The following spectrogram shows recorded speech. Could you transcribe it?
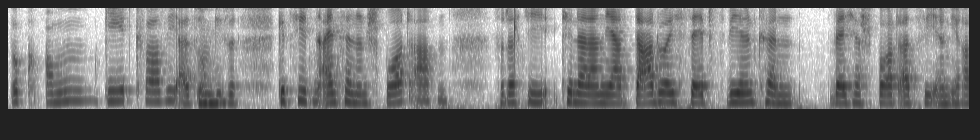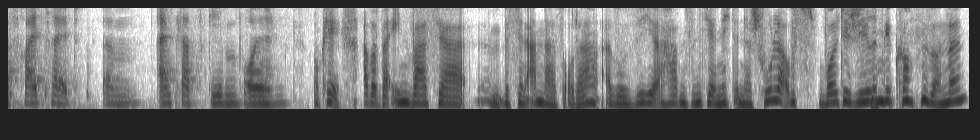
bekommen geht quasi, als um mhm. diese gezielten einzelnen Sportarten, sodass die Kinder dann ja dadurch selbst wählen können, welcher Sportart sie in ihrer Freizeit ähm, einen Platz geben wollen. Okay, aber bei Ihnen war es ja ein bisschen anders, oder? Also Sie haben, sind ja nicht in der Schule aufs Voltigieren gekommen, sondern?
